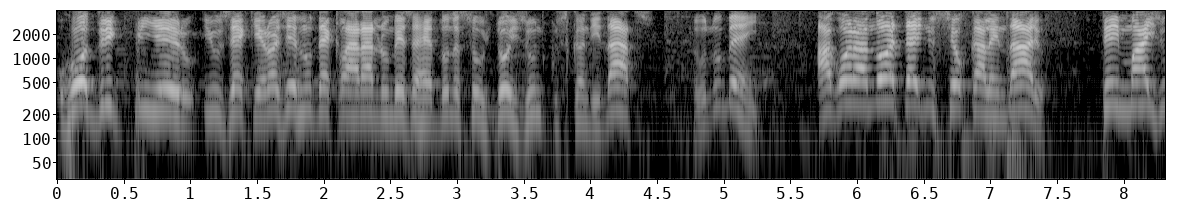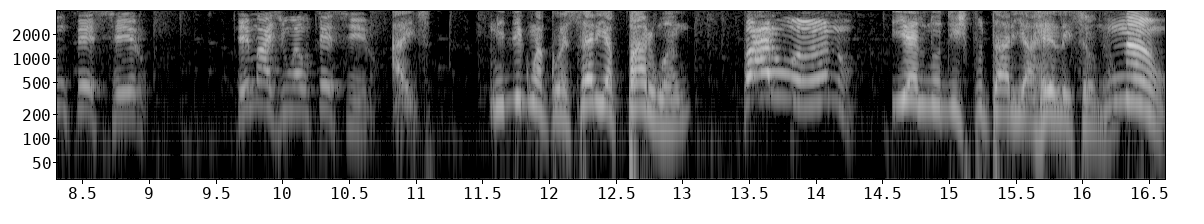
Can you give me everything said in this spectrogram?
Rodrigo Pinheiro e o Zé Queiroz, eles não declararam no Mesa Redonda, são os dois únicos candidatos? Tudo bem. Agora anota aí no seu calendário, tem mais um terceiro. Tem mais um, é o terceiro. Aí, me diga uma coisa, seria para o ano Para o ano, e ele não disputaria a reeleição, não? não.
